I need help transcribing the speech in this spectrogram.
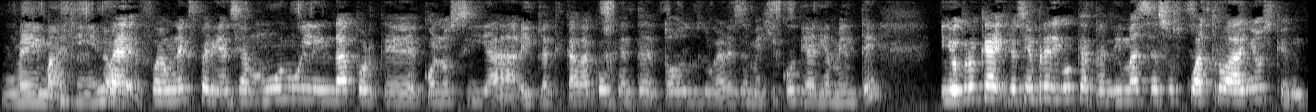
Me imagino. Fue, fue una experiencia muy, muy linda porque conocía y platicaba con gente de todos los lugares de México diariamente. Y yo creo que, yo siempre digo que aprendí más esos cuatro años que en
